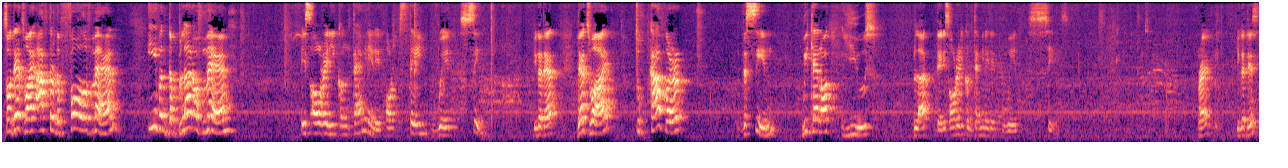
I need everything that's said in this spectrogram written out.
So that's why after the fall of man, even the blood of man is already contaminated or stained with sin. You got that? That's why to cover the sin, we cannot use blood that is already contaminated with sins. Right? You get this?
